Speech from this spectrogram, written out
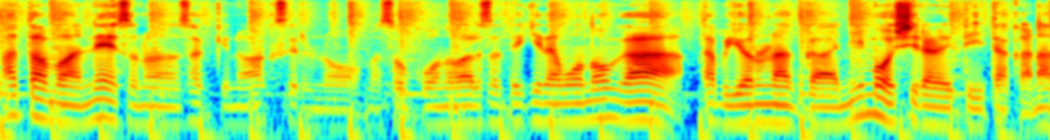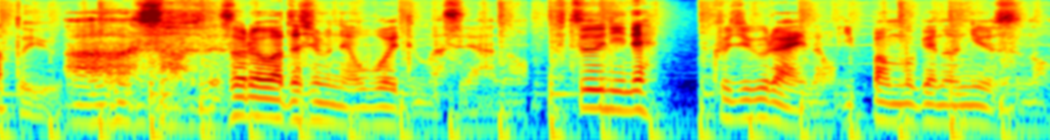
あとはまあねそのさっきのアクセルの、まあ、素行の悪さ的なものが多分世の中にも知られていたかなという。ああそうですね。それは私もね覚えてますよ。あの普通にね9時ぐらいの一般向けのニュースの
